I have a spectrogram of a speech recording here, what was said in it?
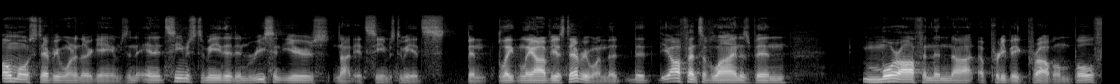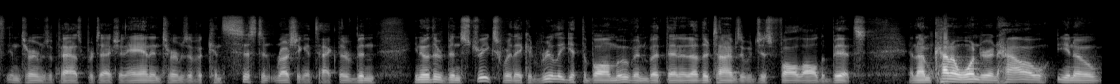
almost every one of their games, and, and it seems to me that in recent years, not it seems to me, it's been blatantly obvious to everyone that, the offensive line has been more often than not a pretty big problem, both in terms of pass protection and in terms of a consistent rushing attack. There have been, you know, there have been streaks where they could really get the ball moving, but then at other times it would just fall all to bits. And I'm kind of wondering how, you know,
